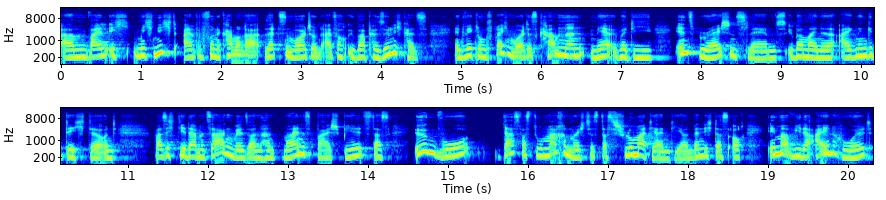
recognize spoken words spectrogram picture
ähm, weil ich mich nicht einfach vor eine Kamera setzen wollte und einfach über Persönlichkeitsentwicklung sprechen wollte. Es kam dann mehr über die Inspiration Slams, über meine eigenen Gedichte und was ich dir damit sagen will, so anhand meines Beispiels, dass irgendwo das, was du machen möchtest, das schlummert ja in dir. Und wenn dich das auch immer wieder einholt,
